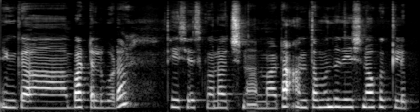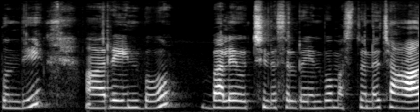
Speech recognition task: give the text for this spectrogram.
ఇంకా బట్టలు కూడా తీసేసుకొని వచ్చిన అనమాట అంతకుముందు తీసిన ఒక క్లిప్ ఉంది రెయిన్బో భలే వచ్చింది అసలు రెయిన్బో మస్తు ఉన్నది. చాలా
